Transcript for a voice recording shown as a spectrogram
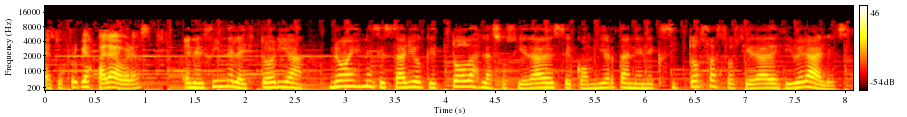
En sus propias palabras, en el fin de la historia no es necesario que todas las sociedades se conviertan en exitosas sociedades liberales,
